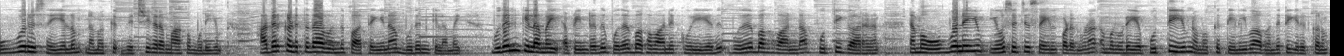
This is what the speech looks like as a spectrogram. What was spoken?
ஒவ்வொரு செயலும் நமக்கு வெற்றிகரமாக முடியும். அதற்கடுத்ததாக வந்து பார்த்தீங்கன்னா புதன்கிழமை. புதன்கிழமை அப்படின்றது புத பகவானுக்குரியது. புத பகவான் தான் புத்திகாரகன். நம்ம ஒவ்வொன்றையும் யோசித்து செயல்படணும்னா நம்மளுடைய புத்தியும் நமக்கு தெளிவாக வந்துட்டு இருக்கணும்.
